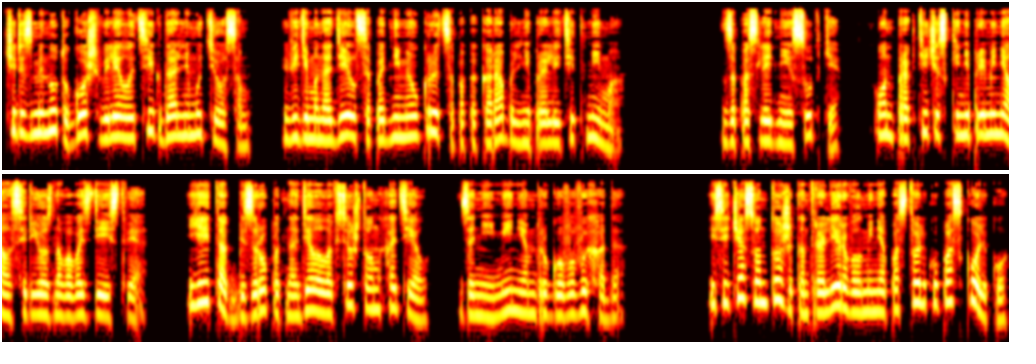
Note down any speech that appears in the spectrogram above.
Через минуту Гош велел идти к дальним утесам, видимо, надеялся под ними укрыться, пока корабль не пролетит мимо. За последние сутки он практически не применял серьезного воздействия. И так безропотно делала все, что он хотел, за неимением другого выхода. И сейчас он тоже контролировал меня постольку-поскольку,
